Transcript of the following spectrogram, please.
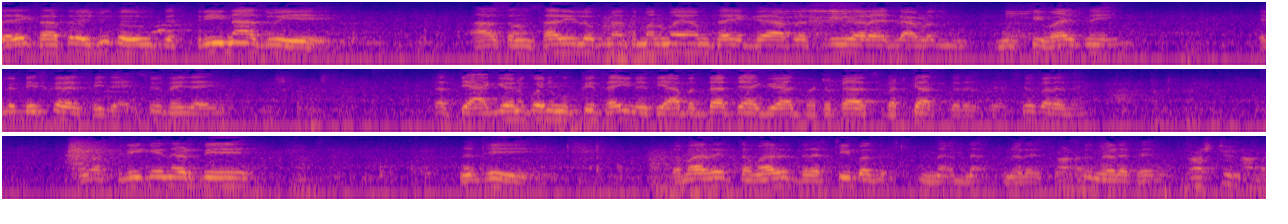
દરેક શાસ્ત્ર શું કહ્યું કે સ્ત્રી ના જોઈએ. આ સંસારી લોકોના તો મનમાં એમ થાય કે આપણે સ્ત્રી વાળા એટલે આપણે મુક્તિ હોય જ નહીં. એટલે ડિસ્કરેજ થઈ જાય. શું થઈ જાય? ત્યાગીઓને કોઈની મુક્તિ થઈ નથી. આ બધા ત્યાગીઓ આજ ભટકાશ ભટકાશ કરે છે. શું કરે છે? એમાં સ્ત્રી કઈ નડતી? નથી. તમારે તમારી દ્રષ્ટિ નડે છે. શું નડે છે? દ્રષ્ટિ નડે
